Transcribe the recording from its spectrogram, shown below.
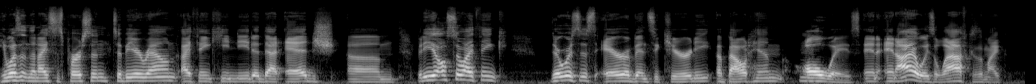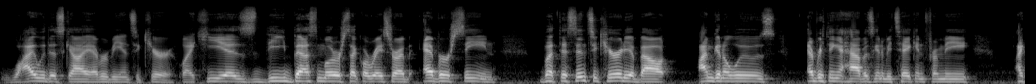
he wasn't the nicest person to be around. I think he needed that edge. Um, but he also, I think, there was this air of insecurity about him mm. always. And, and I always laugh because I'm like, why would this guy ever be insecure? Like, he is the best motorcycle racer I've ever seen. But this insecurity about, I'm going to lose, everything I have is going to be taken from me. I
